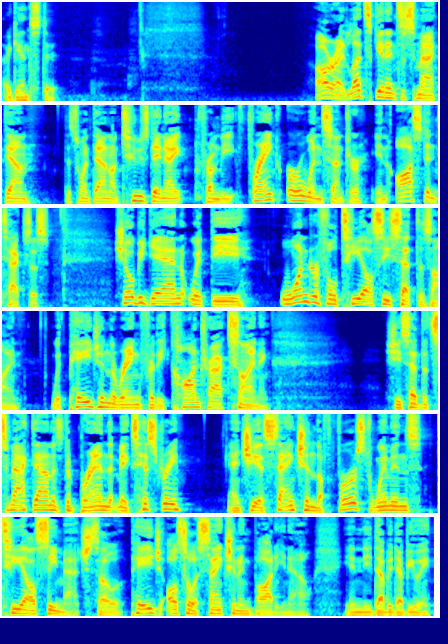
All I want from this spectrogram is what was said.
against it. All right, let's get into SmackDown. This went down on Tuesday night from the Frank Erwin Center in Austin, Texas. Show began with the wonderful TLC set design with Paige in the ring for the contract signing. She said that SmackDown is the brand that makes history, and she has sanctioned the first women's TLC match. So Paige also a sanctioning body now in the WWE.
